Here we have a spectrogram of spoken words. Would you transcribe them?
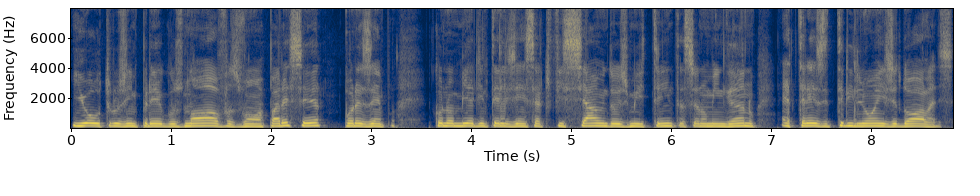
e outros empregos novos vão aparecer. Por exemplo, economia de inteligência artificial em 2030, se eu não me engano, é 13 trilhões de dólares.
